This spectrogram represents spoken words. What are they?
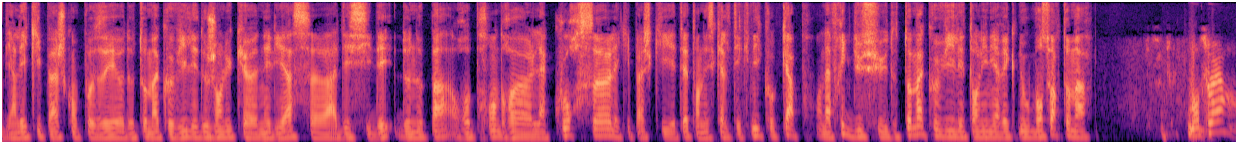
bien l'équipage composé de Thomas Coville et de Jean-Luc Nélias a décidé de ne pas reprendre la course. L'équipage qui était en escale technique au Cap, en Afrique du Sud. Thomas Coville est en ligne avec nous. Bonsoir Thomas. Bonsoir.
